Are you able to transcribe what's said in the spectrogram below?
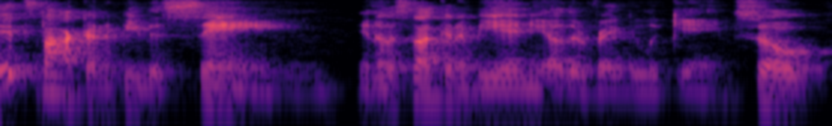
it's not going to be the same. You know, it's not going to be any other regular game. So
